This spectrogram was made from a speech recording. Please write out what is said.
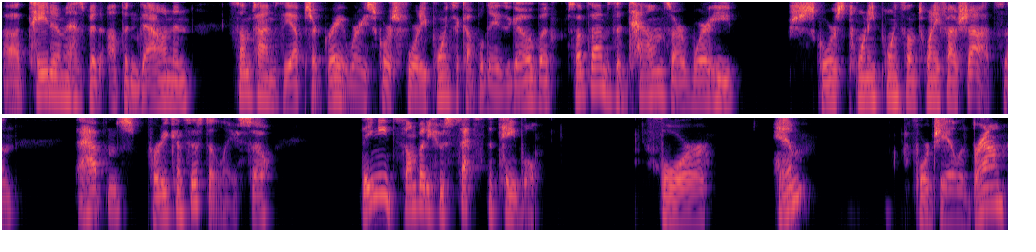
uh, Tatum has been up and down, and sometimes the ups are great, where he scores 40 points a couple days ago, but sometimes the downs are where he scores 20 points on 25 shots, and that happens pretty consistently. So they need somebody who sets the table for him, for Jaylen Brown,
